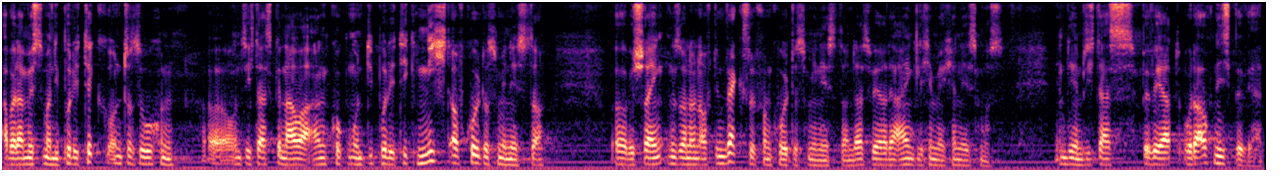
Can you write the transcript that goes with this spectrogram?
Aber da müsste man die Politik untersuchen äh, und sich das genauer angucken und die Politik nicht auf Kultusminister äh, beschränken, sondern auf den Wechsel von Kultusministern. Das wäre der eigentliche Mechanismus, in dem sich das bewährt oder auch nicht bewährt.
